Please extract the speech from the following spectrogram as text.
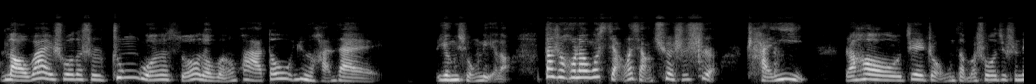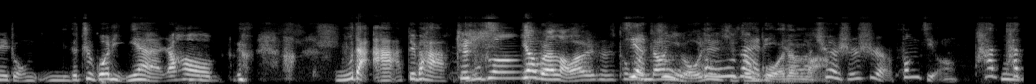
老外说的是中国的所有的文化都蕴含在英雄里了，但是后来我想了想，确实是禅意，然后这种怎么说，就是那种你的治国理念，然后 武打，对吧？这服装。要不然老外为什么是通过建张艺筑谋认识都在中里面了，国的嘛？确实是风景。他他嗯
